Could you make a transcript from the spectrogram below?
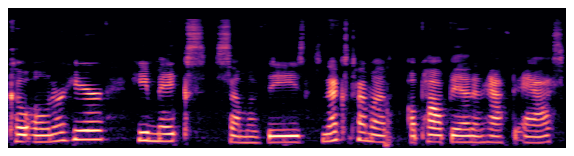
co-owner here, he makes some of these. So next time I, I'll pop in and have to ask.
